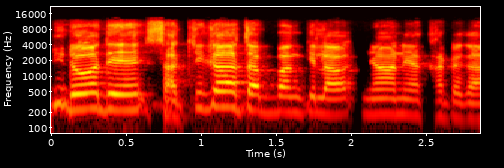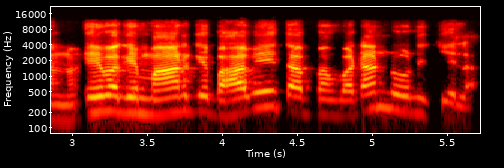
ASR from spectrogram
නිරෝධය සච්චිකා තබ්බන් කියලා ඥානයක් හටගන්න. ඒවගේ මාර්ග භාවේ තබ්බන් වඩන් ඕනි කියලා.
